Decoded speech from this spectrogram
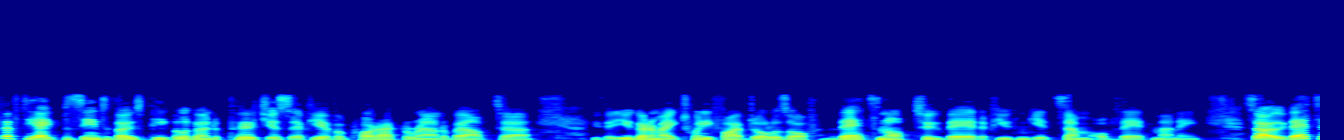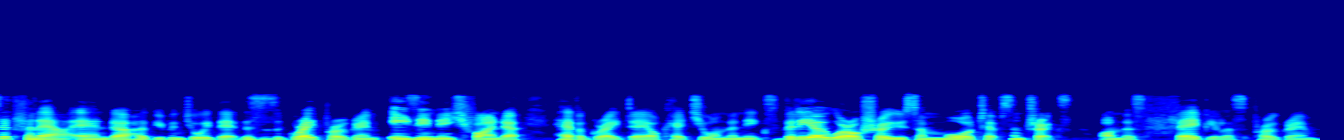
58% of those people are going to purchase. If you have a product around about uh, you're going to make $25 off that's not too bad if you can get some of that money. So that's it for now and I uh, hope you've enjoyed that. This is a great program easy niche finder. Have a great day. I'll catch you on the next video where I'll show you some more tips and tricks on this fabulous program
